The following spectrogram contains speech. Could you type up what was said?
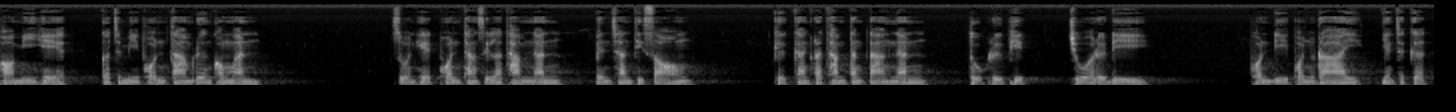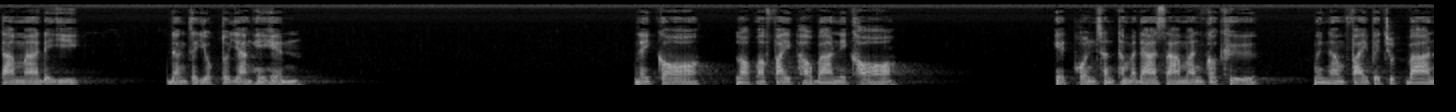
พอมีเหตุก็จะมีผลตามเรื่องของมัน ส่วนเหตุผลทางศีลธรรมนั้นเป็นชั้นที่สอง คือการกระทำต่างๆนั้น ถูกหรือผิด ชั่วหรือดี ผลดีผลร้ายยังจะเกิดตามมาได้อีก ดังจะยกตัวอย่างให้เห็น ในกอลอบเอาไฟเผาบ้านในขอ เหตุผลชั้นธรรมดาสามัญก็คือ เมื่อนำไฟไปจุดบ้าน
